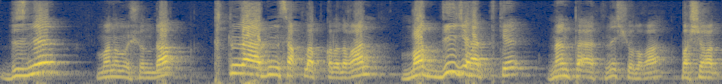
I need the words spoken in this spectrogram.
bizni mana uşunda fitnelerden saklap kılıdığan maddi cihetteki menfaatini yoluğa başıgan.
